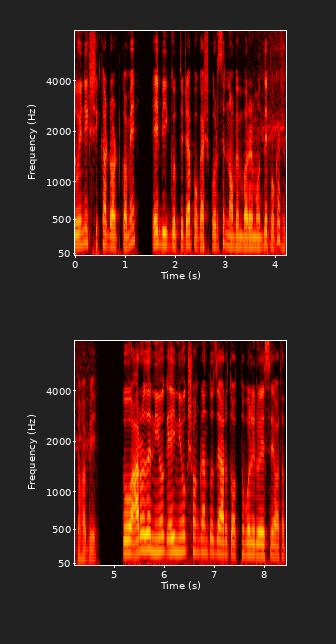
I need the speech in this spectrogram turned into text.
দৈনিক শিক্ষা ডট কমে এই বিজ্ঞপ্তিটা প্রকাশ করছে, নভেম্বরের মধ্যে প্রকাশিত হবে। তো আরও যে নিয়োগ, এই নিয়োগ সংক্রান্ত যে আরও তথ্যবলী রয়েছে, অর্থাৎ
